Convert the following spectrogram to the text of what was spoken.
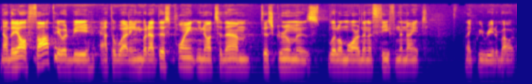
Now, they all thought they would be at the wedding, but at this point, you know, to them, this groom is little more than a thief in the night, like we read about.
